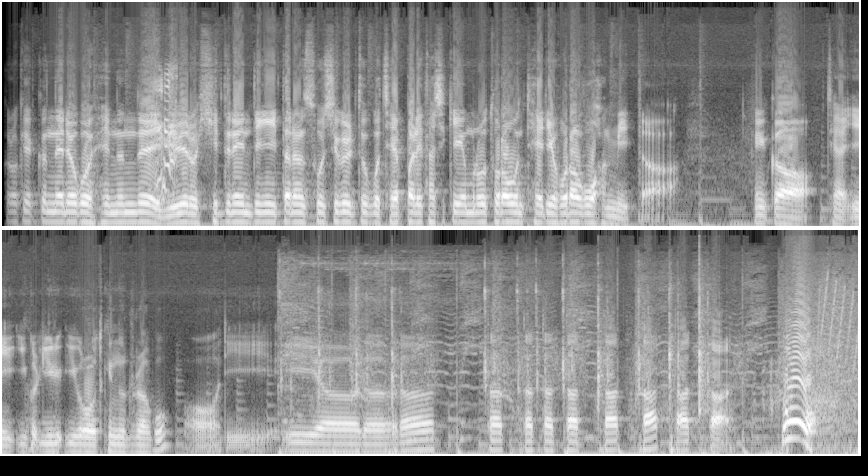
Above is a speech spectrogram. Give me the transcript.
그렇게 끝내려고 했는데 의외로 히든엔딩이 있다는 소식을 두고 재빨리 다시 게임으로 돌아온 테리호라고 합니다. 그러니까 제가 이, 이걸 이, 이걸 어떻게 누르라고? 어디 이어라 따따따따따따따따 오!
